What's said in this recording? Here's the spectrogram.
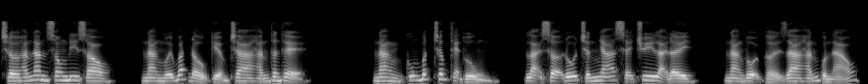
Chờ hắn ăn xong đi sau, nàng mới bắt đầu kiểm tra hắn thân thể. Nàng cũng bất chấp thẹn thùng, lại sợ Đỗ Chấn Nhã sẽ truy lại đây, nàng vội cởi ra hắn quần áo,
